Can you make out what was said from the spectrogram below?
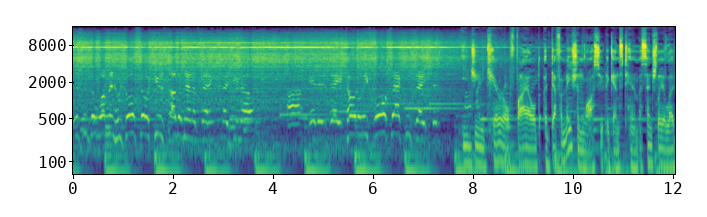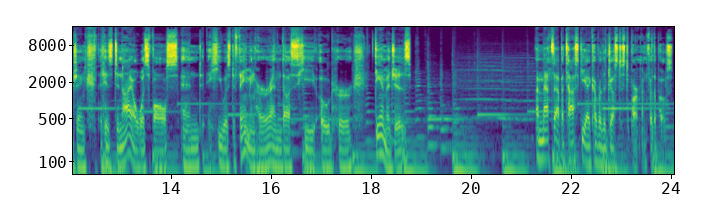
This is a woman who's also accused other men of things, as you know. Uh, it is a totally false accusation. E. Jean Carroll filed a defamation lawsuit against him, essentially alleging that his denial was false and he was defaming her, and thus he owed her damages. I'm Matt Zapotosky. I cover the Justice Department for The Post.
